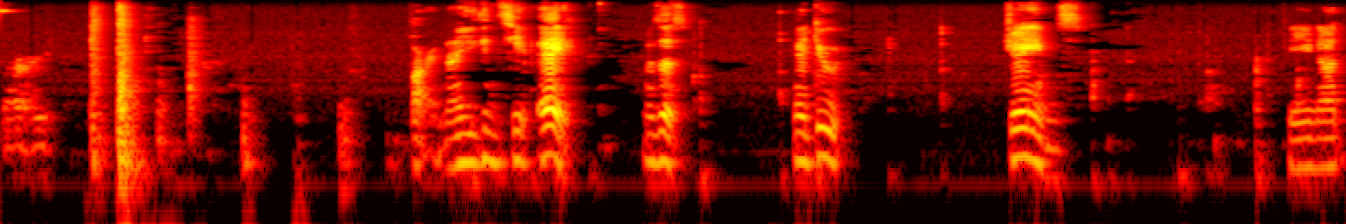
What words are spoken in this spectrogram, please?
Sorry. Alright, now you can see. Hey, what's this? Hey, dude. James. Can you not?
